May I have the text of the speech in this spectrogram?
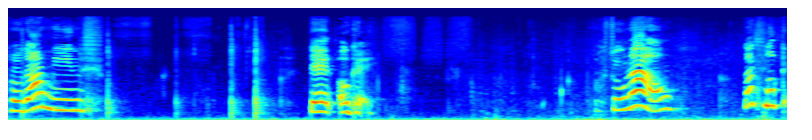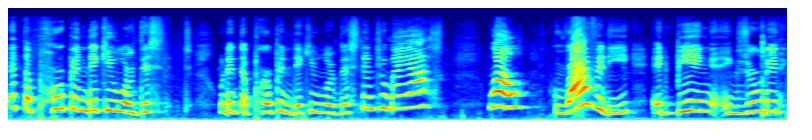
So that means that, okay. So now, let's look at the perpendicular distance. What is the perpendicular distance, you may ask? Well, gravity is being exerted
